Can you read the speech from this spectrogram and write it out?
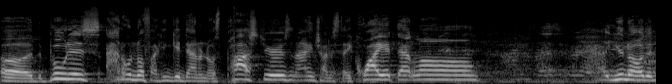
Uh, the Buddhists, I don't know if I can get down in those postures, and I ain't trying to stay quiet that long. You know, the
